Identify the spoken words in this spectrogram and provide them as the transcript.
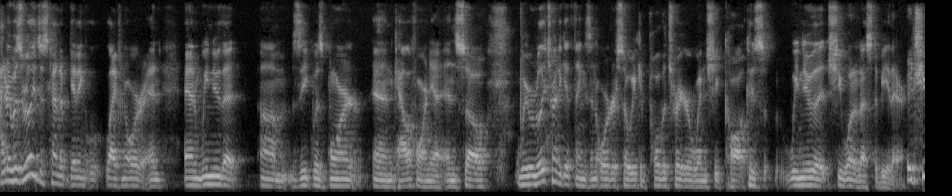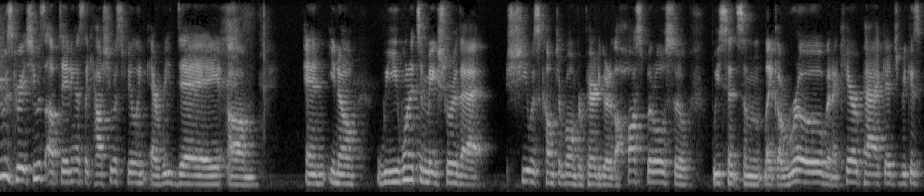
it was really just kind of getting life in order. And and we knew that um, Zeke was born in California, and so we were really trying to get things in order so we could pull the trigger when she called because we knew that she wanted us to be there. And she was great. She was updating us like how she was feeling every day, um, and you know we wanted to make sure that she was comfortable and prepared to go to the hospital. So we sent some like a robe and a care package because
